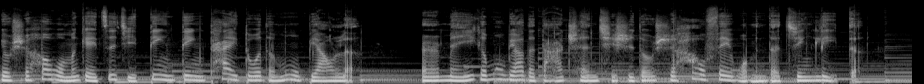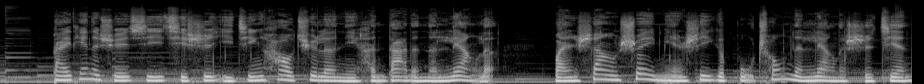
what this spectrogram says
有时候我们给自己定定太多的目标了，而每一个目标的达成，其实都是耗费我们的精力的。白天的学习其实已经耗去了你很大的能量了，晚上睡眠是一个补充能量的时间，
